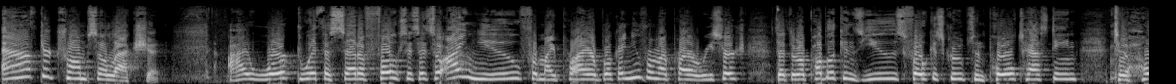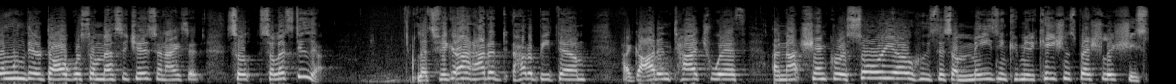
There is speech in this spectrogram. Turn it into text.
after Trump's election, I worked with a set of folks that said, so I knew from my prior book, I knew from my prior research that the Republicans use focus groups and poll testing to hone their dog whistle messages. And I said, so, so let's do that. Let's figure out how to how to beat them. I got in touch with Anat Shenker Osorio, who's this amazing communication specialist. She's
